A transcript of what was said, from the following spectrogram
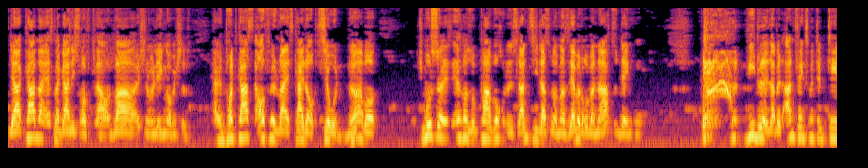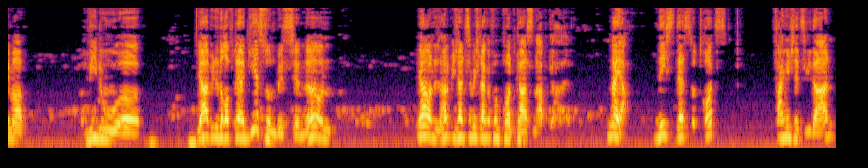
ja, kam da erstmal gar nicht drauf klar und war echt überlegen, ob ich das. Ja, den Podcast aufhören war jetzt keine Option, ne? Aber ich musste jetzt erstmal so ein paar Wochen ins Land ziehen lassen, um mal selber drüber nachzudenken, wie du denn damit anfängst mit dem Thema, wie du, äh, ja, wie du darauf reagierst so ein bisschen, ne? Und ja, und das hat mich halt ziemlich lange vom Podcasten abgehalten. Naja, nichtsdestotrotz fange ich jetzt wieder an.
